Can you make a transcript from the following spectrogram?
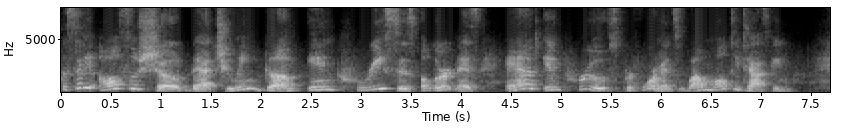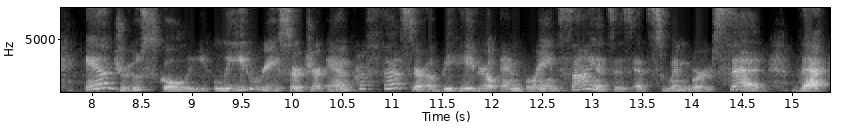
The study also showed that chewing gum increases alertness and improves performance while multitasking. Andrew Scholey, lead researcher and professor of behavioral and brain sciences at Swinburne, said that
